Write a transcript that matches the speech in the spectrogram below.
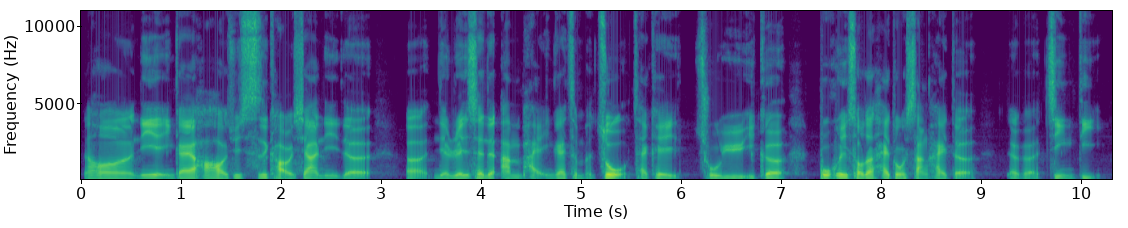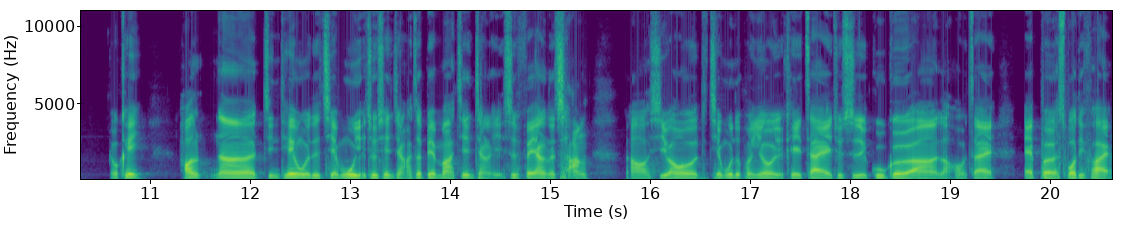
然后你也应该要好好去思考一下你的呃你的人生的安排应该怎么做，才可以处于一个不会受到太多伤害的那个境地。OK，好，那今天我的节目也就先讲到这边吧。今天讲的也是非常的长，然后喜欢我的节目的朋友也可以在就是 Google 啊，然后在 Apple、Spotify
